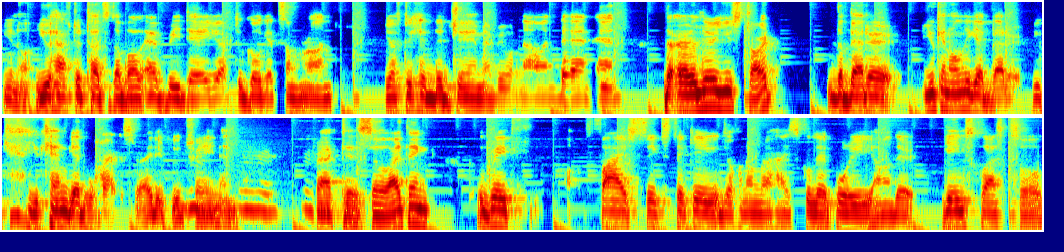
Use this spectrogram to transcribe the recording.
you know, you have to touch the ball every day. You have to go get some run. You have to hit the gym every now and then. And the earlier you start, the better you can only get better you can you can get worse right if you train and Mhm, mhm. practice so i think grade ফাইভ সিক্স থেকে যখন আমরা হাই স্কুলে পড়ি আমাদের গেমস ক্লাস হোক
